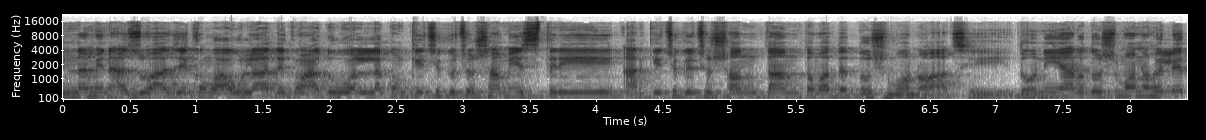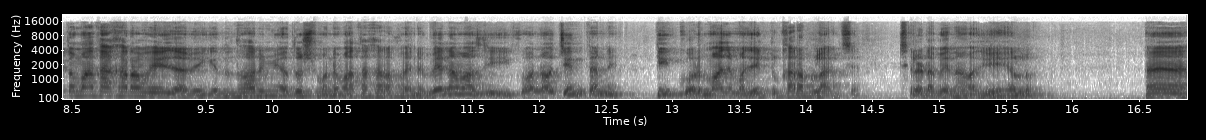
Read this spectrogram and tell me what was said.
ইন্নামিন আজওয়াজেকুম আউলাদেকুম আদুয়াল্লাকুম কিছু কিছু স্বামী, স্ত্রী আর কিছু কিছু সন্তান তোমাদের দুশ্মনও আছে। দুনিয়ার দুশ্মন হইলে তো মাথা খারাপ হয়ে যাবে, কিন্তু ধর্মীয় দুশ্মনে মাথা খারাপ হয় না। বেনামাজি, কোনো চিন্তা নেই। কি করে, মাঝে মাঝে একটু খারাপ লাগছে। ছেলেটা বেনামাজি হয়ে গেল। হ্যাঁ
